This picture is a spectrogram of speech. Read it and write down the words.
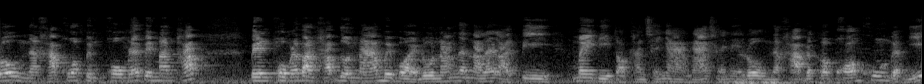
ร่มนะครับ เพราะว่าเป็นพรมและเป็นบานพับ เป็นพรมและบานพับโดนน้ำบ่อยๆ โดนน้ำนานๆหลายๆ ปี ไม่ดีต่อการใช้งานนะใช้ในร่มนะครับ แล้วก็พร้อมคู่แบบนี้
